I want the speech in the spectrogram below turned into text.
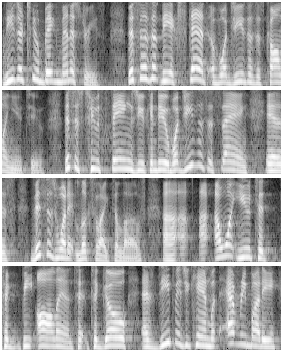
these are two big ministries. This isn't the extent of what Jesus is calling you to. This is two things you can do. What Jesus is saying is this is what it looks like to love. Uh, I, I, want you to, to be all in, to, to go as deep as you can with everybody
